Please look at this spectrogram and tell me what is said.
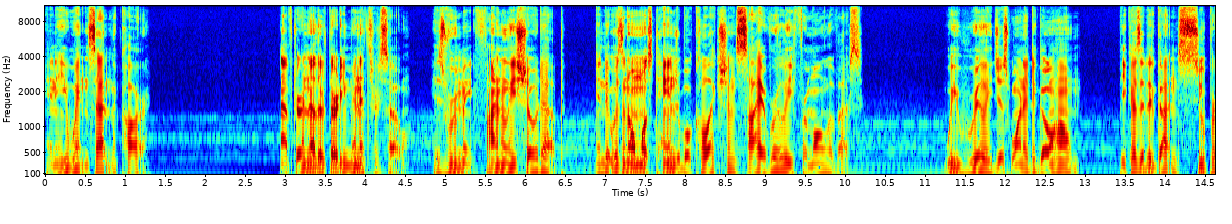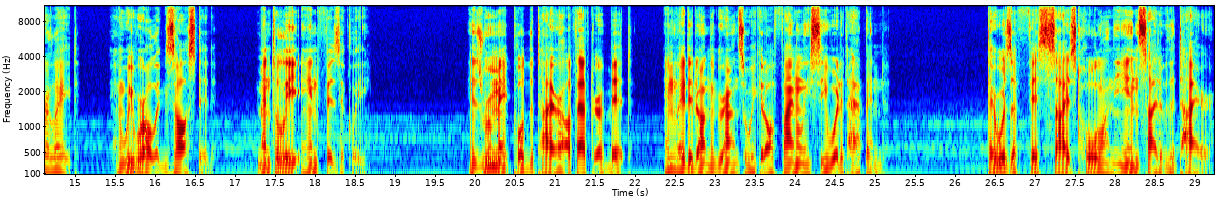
and he went and sat in the car. After another 30 minutes or so, his roommate finally showed up and it was an almost tangible collection sigh of relief from all of us. We really just wanted to go home, because it had gotten super late, and we were all exhausted, mentally and physically. His roommate pulled the tire off after a bit, and laid it on the ground so we could all finally see what had happened. There was a fist sized hole on the inside of the tire.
